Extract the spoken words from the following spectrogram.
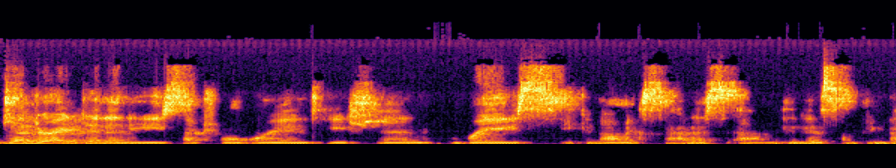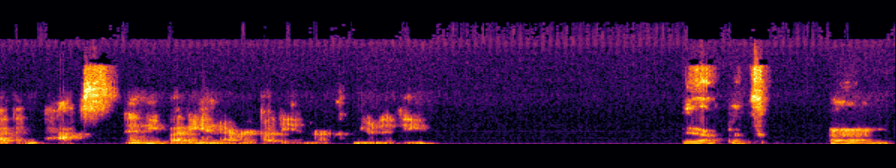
gender identity, sexual orientation, race, economic status. Um, it is something that impacts anybody and everybody in our community. Yeah, that's um,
